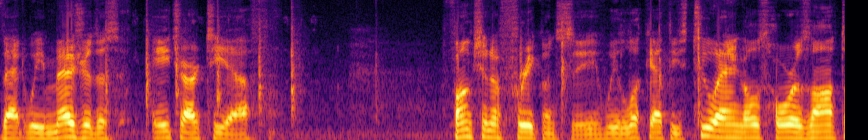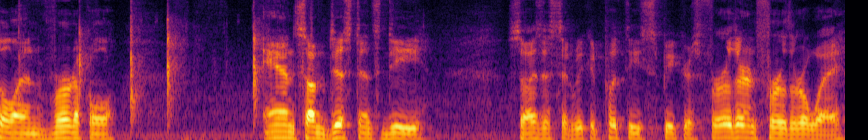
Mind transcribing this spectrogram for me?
that we measure this HRTF function of frequency. We look at these two angles horizontal and vertical and some distance d. So, as I said we could put these speakers further and further away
